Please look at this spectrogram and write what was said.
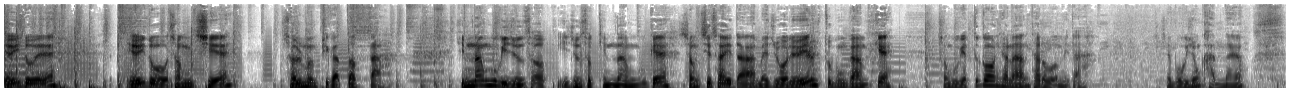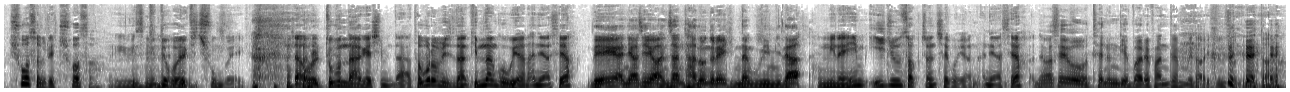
여의도에 여의도 정치에 젊은 피가 떴다. 김남국 이준석, 이준석 김남국의 정치 사이다 매주 월요일 두 분과 함께 전국의 뜨거운 현안 다뤄봅니다. 제 목이 좀 갔나요? 추워서 그래, 추워서. 이 스튜디오가 왜 이렇게 추운 거예요? 자, 오늘 두 분 나와 계십니다. 더불어민주당 김남국 의원, 안녕하세요. 네, 안녕하세요. 안산 단오늘의 김남국입니다. 국민의힘 이준석 전 최고위원, 안녕하세요. 안녕하세요. 태능 개발에 반대합니다. 이준석입니다.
